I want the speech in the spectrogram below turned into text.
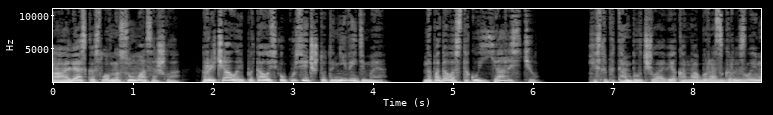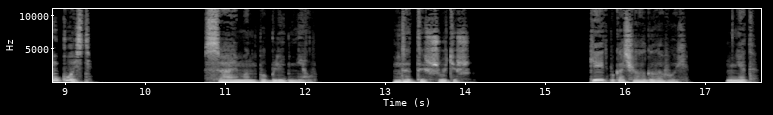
А Аляска словно с ума сошла, рычала и пыталась укусить что-то невидимое. Нападала с такой яростью. Если бы там был человек, она бы разгрызла ему кость. Саймон побледнел. Да ты шутишь? Кейт покачала головой. Нет,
